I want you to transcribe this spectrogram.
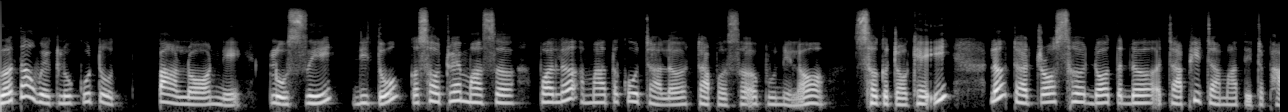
ရတဝဲကလူကိုတိုပါလောနေကလူစီဒီတိုကစောထွဲမဆာပွာလအမတကိုတာလဒါပဆာအပူနေလောဆကတော့ခဲဤလောဒါဒရဆာဒေါ်တဒအတာဖိတာမတိတဖာ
